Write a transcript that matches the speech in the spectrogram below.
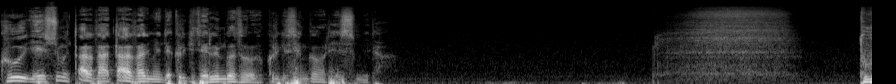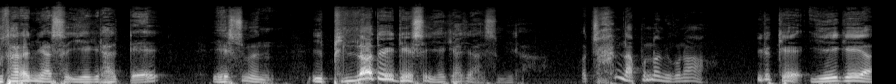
그 예수님을 따라 따라다니면 이제 그렇게 되는 것으로 그렇게 생각을 했습니다. 두 사람이 와서 이 얘기를 할 때 예수님은 이 빌라도에 대해서 얘기하지 않습니다. 어, 참 나쁜 놈이구나. 이렇게 얘기해야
